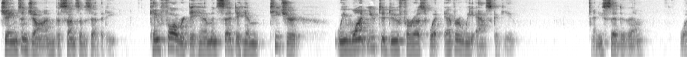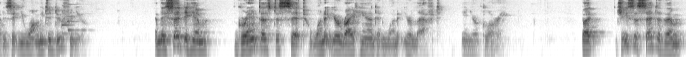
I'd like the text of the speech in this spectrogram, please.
James and John, the sons of Zebedee, came forward to him and said to him, Teacher, we want you to do for us whatever we ask of you. And he said to them, What is it you want me to do for you? And they said to him, Grant us to sit one at your right hand and one at your left in your glory. But Jesus said to them,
